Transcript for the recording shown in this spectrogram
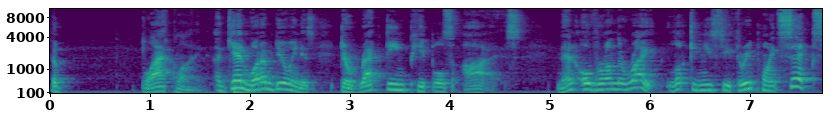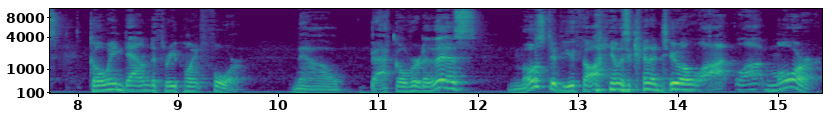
the black line. Again, what I'm doing is directing people's eyes. And then over on the right, look and you see 3.6 going down to 3.4. Now, back over to this, most of you thought it was going to do a lot, lot more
